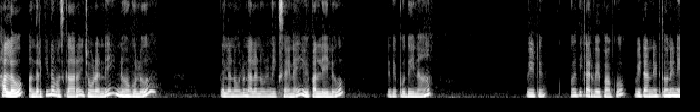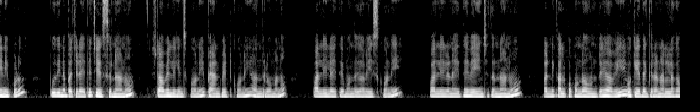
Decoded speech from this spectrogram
హలో అందరికీ నమస్కారం. చూడండి నూగులు తెల్ల నువ్వులు నల్ల నువ్వులు మిక్స్ అయినాయి. ఇవి పల్లీలు ఇది పుదీనా వీటి ఇది కరివేపాకు. వీటన్నిటితోనే నేను ఇప్పుడు పుదీనా పచ్చడి అయితే చేస్తున్నాను. స్టవ్ వెలిగించుకొని ప్యాన్ పెట్టుకొని అందులో మనం పల్లీలు అయితే ముందుగా వేసుకొని పల్లీలను అయితే వేయించుతున్నాను. వాటిని కలపకుండా ఉంటే అవి ఒకే దగ్గర నల్లగా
